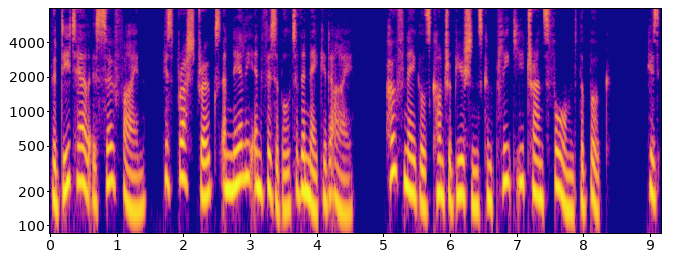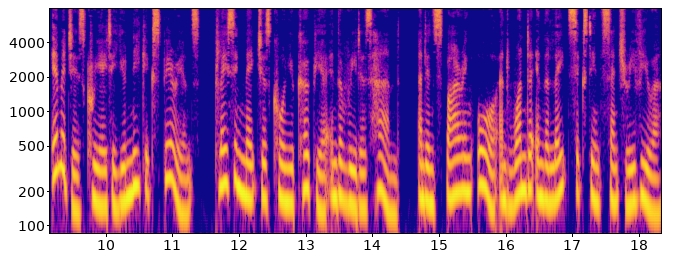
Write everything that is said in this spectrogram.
The detail is so fine, his brushstrokes are nearly invisible to the naked eye. Hoefnagel's contributions completely transformed the book. His images create a unique experience, placing nature's cornucopia in the reader's hand, and inspiring awe and wonder in the late 16th century viewer.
